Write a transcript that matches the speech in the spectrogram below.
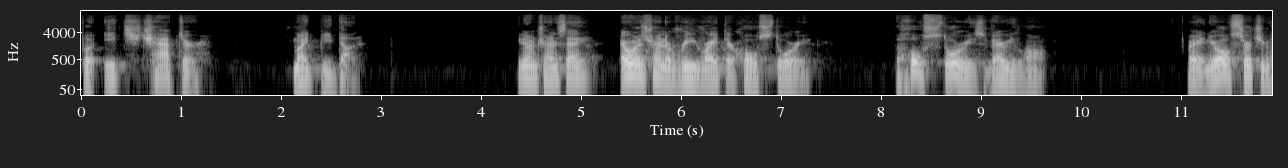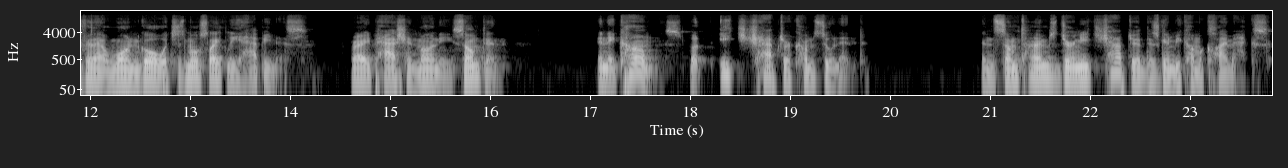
But each chapter might be done. You know what I'm trying to say? Everyone's trying to rewrite their whole story. The whole story is very long. Right? And you're all searching for that one goal, which is most likely happiness, right? Passion, money, something and it comes, but each chapter comes to an end. And sometimes during each chapter, there's going to become a climax.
